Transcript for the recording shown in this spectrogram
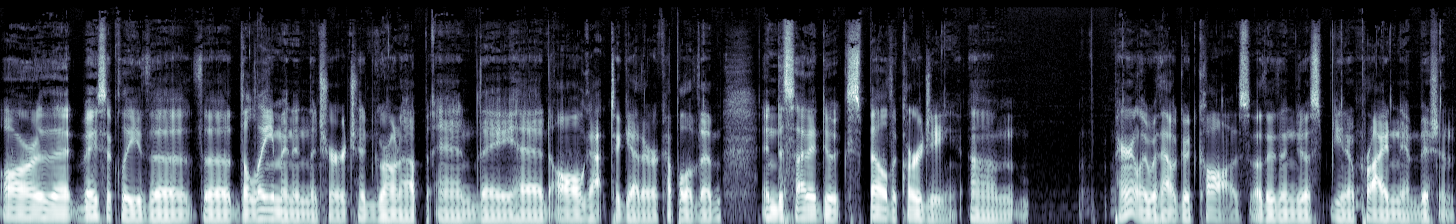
are that basically the the the laymen in the church had grown up and they had all got together, a couple of them, and decided to expel the clergy. Um, apparently, without good cause, other than just you know pride and ambition.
